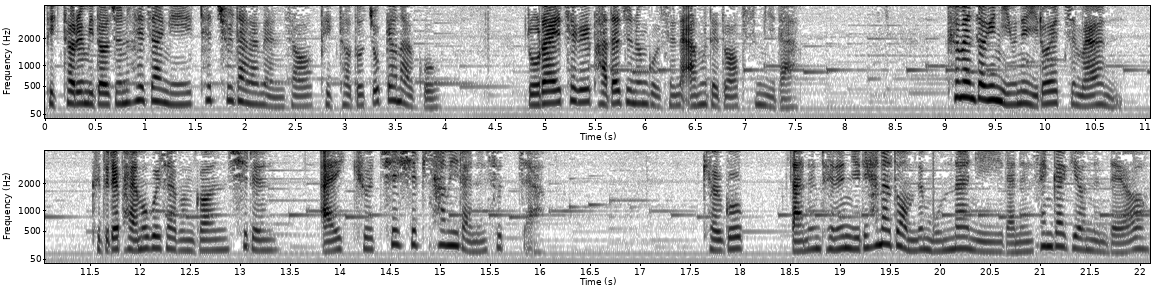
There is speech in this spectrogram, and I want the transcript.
빅터를 믿어준 회장이 퇴출당하면서 빅터도 쫓겨나고 로라의 책을 받아주는 곳은 아무데도 없습니다. 표면적인 이유는 이러했지만 그들의 발목을 잡은 건 실은 IQ 73이라는 숫자. 결국 나는 되는 일이 하나도 없는 못난이라는 생각이었는데요.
